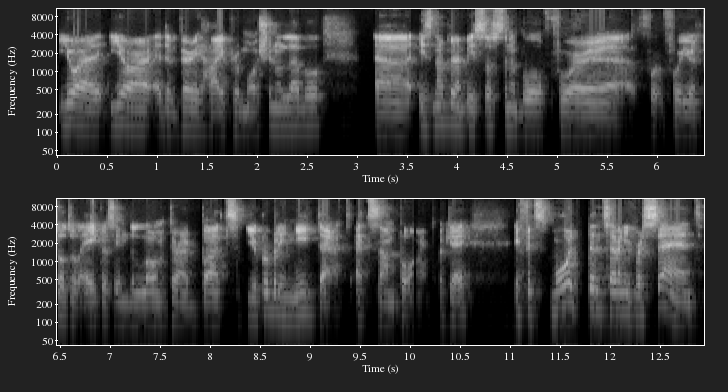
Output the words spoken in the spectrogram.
you are you are at a very high promotional level. Uh, it's not going to be sustainable for, uh, for for your total ACOS in the long term, but you probably need that at some point. Okay, if it's more than 70%,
